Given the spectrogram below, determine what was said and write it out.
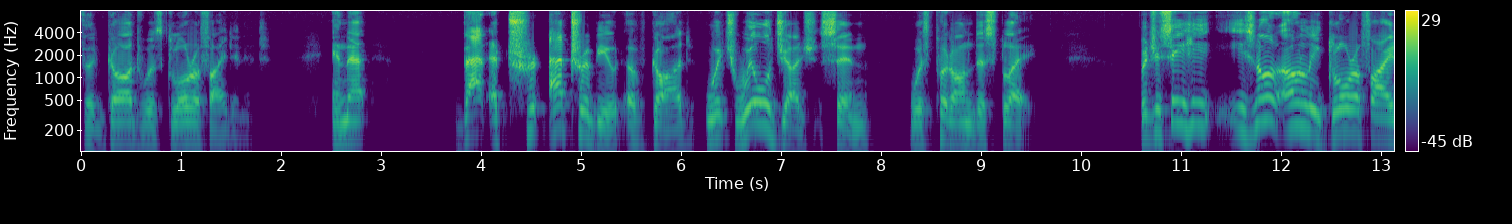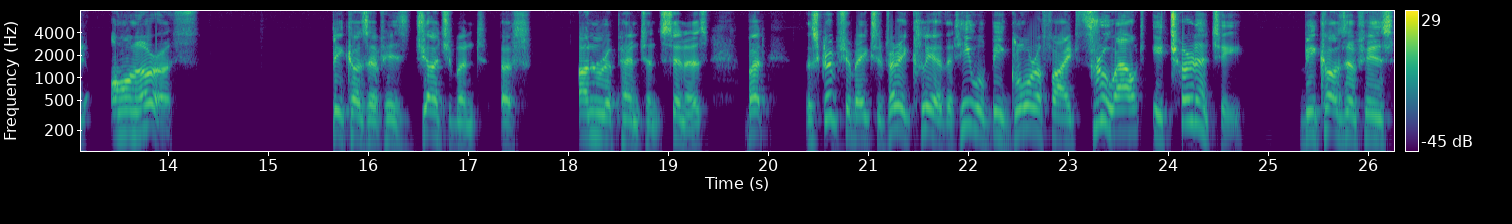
that God was glorified in it, in that that attri- attribute of God, which will judge sin, was put on display. But you see, he, he's not only glorified on earth because of his judgment of unrepentant sinners, but the scripture makes it very clear that he will be glorified throughout eternity because of his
